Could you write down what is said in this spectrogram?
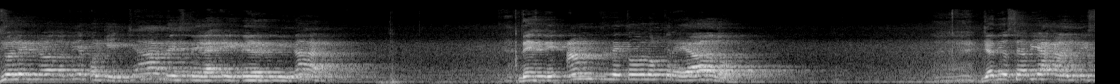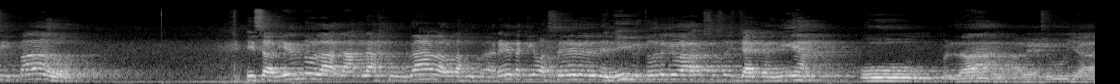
Dios le dio la tortilla porque ya desde la eternidad Desde antes de todo lo creado. Ya Dios se había anticipado. Y sabiendo la, la, jugada o la jugareta que iba a hacer el enemigo y todo lo que iba a suceder, ya tenía un plan. Aleluya.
